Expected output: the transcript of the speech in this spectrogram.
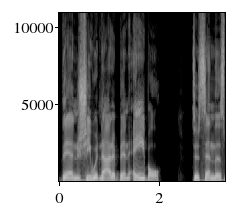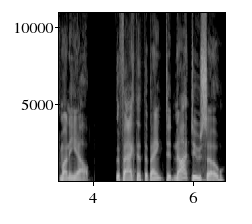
then she would not have been able to send this money out. The fact that the bank did not do so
